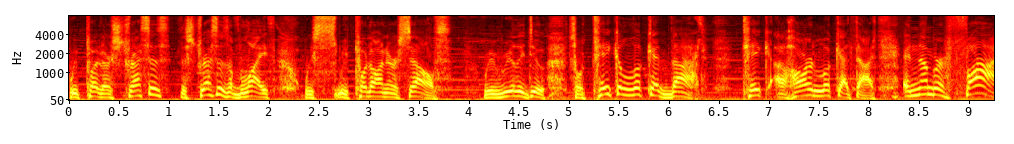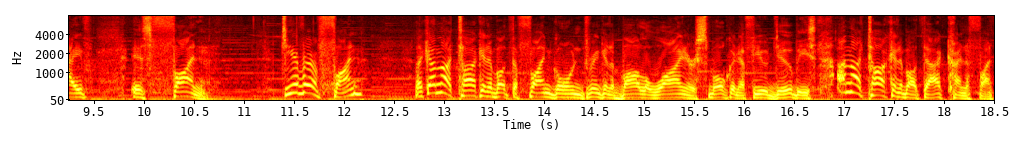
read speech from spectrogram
we put our stresses, the stresses of life, we, we put on ourselves. We really do. So take a look at that. Take a hard look at that. And number five is fun. Do you ever have fun? Like I'm not talking about the fun going drinking a bottle of wine or smoking a few doobies. I'm not talking about that kind of fun.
